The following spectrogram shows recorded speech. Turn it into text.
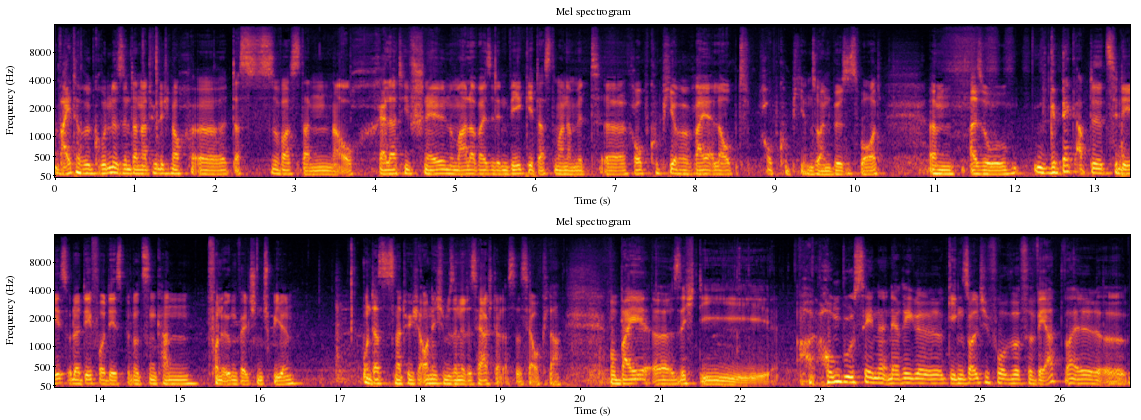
Weitere Gründe sind dann natürlich noch, äh, dass sowas dann auch relativ schnell normalerweise den Weg geht, dass man damit äh, Raubkopiererei erlaubt. Raubkopieren, so ein böses Wort. Ähm, also gebackupte CDs oder DVDs benutzen kann von irgendwelchen Spielen. Und das ist natürlich auch nicht im Sinne des Herstellers, das ist ja auch klar. Wobei äh, sich die Homebrew-Szene in der Regel gegen solche Vorwürfe wehrt, weil äh,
